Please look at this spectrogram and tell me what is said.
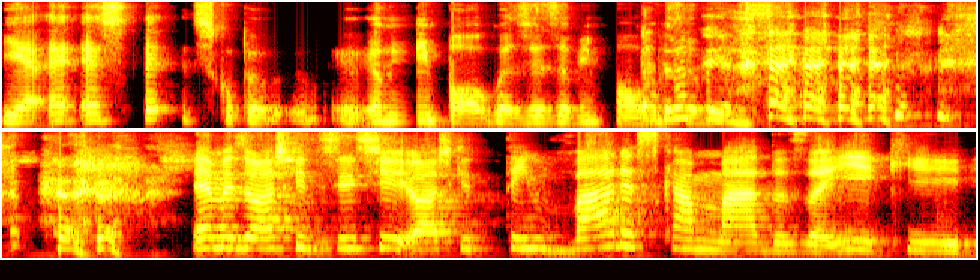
E é, é, é, desculpa, eu, eu, me empolgo, às vezes eu me empolgo. É tranquilo. é, mas eu acho que existe, eu acho que tem várias camadas aí que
